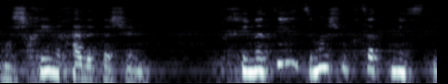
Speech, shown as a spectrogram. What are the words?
מושכים אחד את השני. מבחינתי זה משהו קצת מיסטי.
